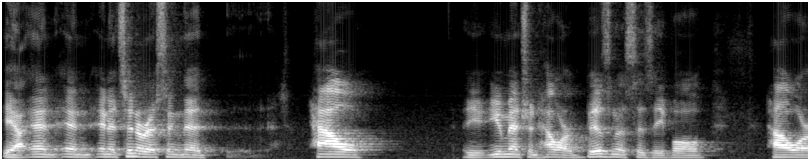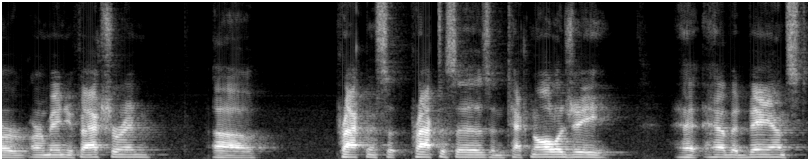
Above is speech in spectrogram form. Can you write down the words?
Yeah, and, and, and it's interesting that how you, mentioned how our business has evolved, how our, our manufacturing uh, practice, practices and technology ha, have advanced,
